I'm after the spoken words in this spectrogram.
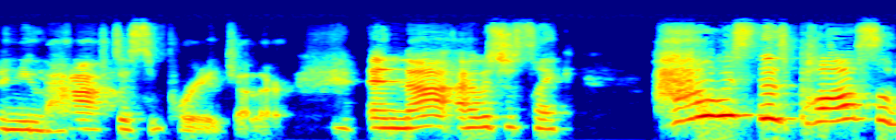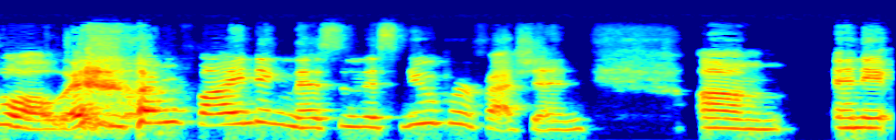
and you have to support each other. And that i was just like how is this possible? I'm finding this in this new profession. Um, and it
